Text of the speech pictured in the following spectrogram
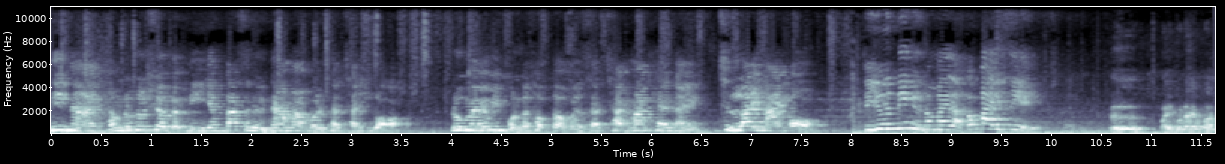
นี่นายทำเรื่องเชื่อแบบนี้ยังกล้าเสนอหน้ามาบริษัทฉันอีกเหรอ รู้ไหมว่ามีผลกระทบต่อบริษัทฉันมากแค่ไหน ฉันไล่นายออก จะยืนนิ่งอยู่ทำไมล่ะก็ไปสิ เออ ไปก็ได้วะ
